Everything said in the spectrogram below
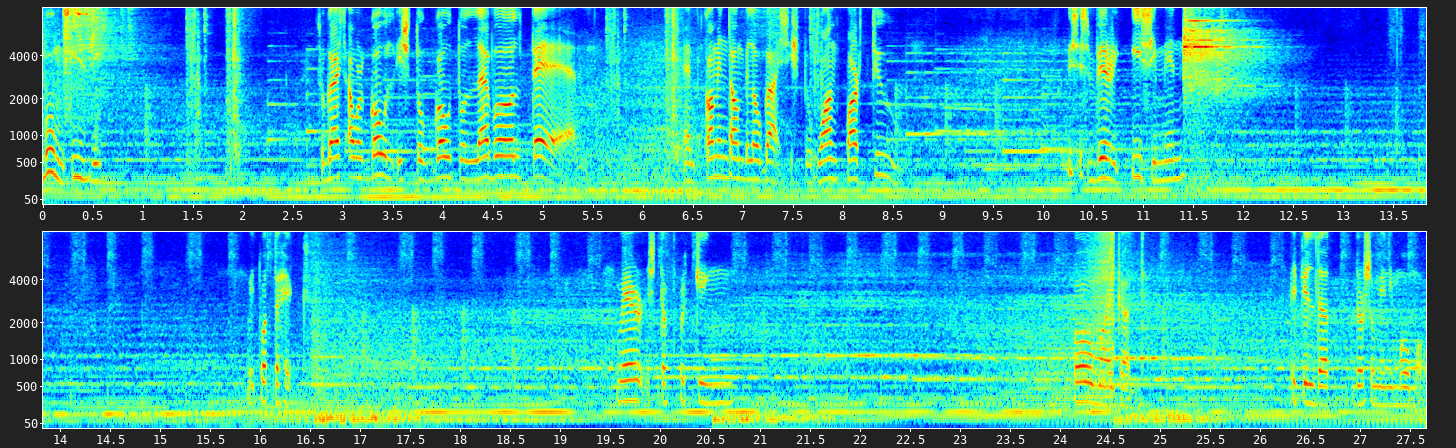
Boom, easy. So guys, our goal is to go to level 10. And comment down below guys if you want part 2. This is very easy, man. Wait, what the heck? Where is the freaking... Oh my god. I feel that there's so many Momo.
